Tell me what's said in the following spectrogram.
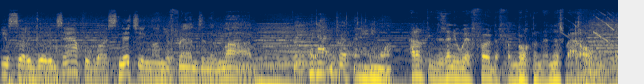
You set a good example by snitching on your friends in the mob. We're not in Brooklyn anymore. I don't think there's anywhere further from Brooklyn than this rat hole.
